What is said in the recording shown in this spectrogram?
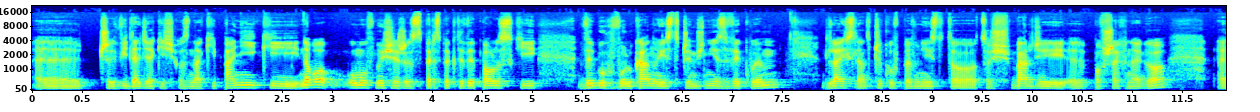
e, czy widać jakieś oznaki paniki. No bo umówmy się, że z perspektywy Polski wybuch wulkanu jest czymś niezwykłym. Dla Islandczyków pewnie jest to coś bardziej e, powszechnego. E,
